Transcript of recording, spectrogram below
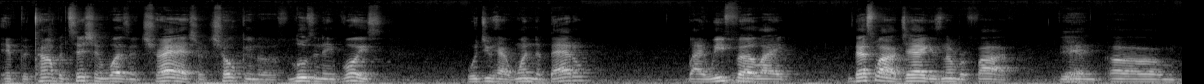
if the competition wasn't trash or choking or losing their voice, would you have won the battle? Like we felt like that's why Jag is number five, Yeah. and um,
